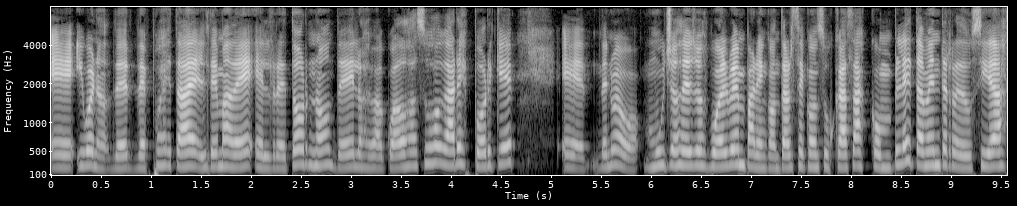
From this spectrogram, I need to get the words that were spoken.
Eh, y bueno, después está el tema del retorno de los evacuados a sus hogares porque, eh, de nuevo, muchos de ellos vuelven para encontrarse con sus casas completamente reducidas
